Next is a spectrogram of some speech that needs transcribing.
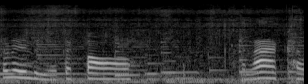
ก็เลยเหลือแต่ตอรากเขา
